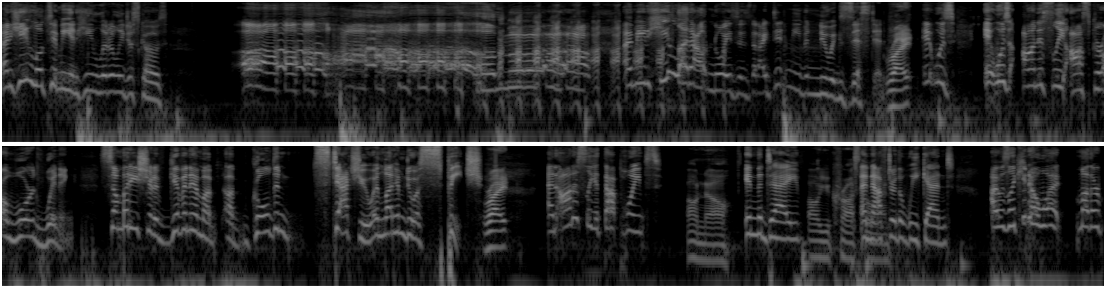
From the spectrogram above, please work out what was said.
And he looked at me and he literally just goes, I mean, he let out noises that I didn't even knew existed. Right. It was it was honestly Oscar award winning. Somebody should have given him a, a golden statue and let him do a speech. Right. And honestly, at that point, Oh no. in the day Oh, you crossed. The and line. after the weekend. I was like, you know what, mother,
